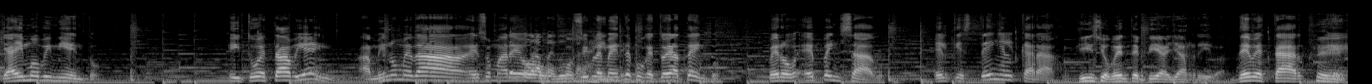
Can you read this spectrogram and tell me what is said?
que hay movimiento, y tú estás bien, a mí no me da esos mareos posiblemente porque estoy atento, pero he pensado el que esté en el carajo. 15 o 20 pies allá arriba. Debe estar. Eh,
